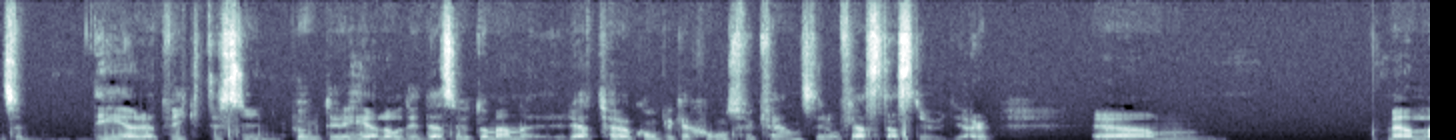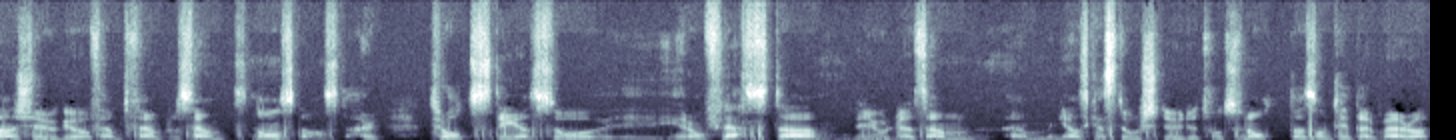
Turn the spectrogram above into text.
så det är en rätt viktig synpunkt i det hela och det är dessutom en rätt hög komplikationsfrekvens i de flesta studier. Um, mellan 20 och 55 procent någonstans där. Trots det så är de flesta, det gjordes en, en ganska stor studie 2008 som tittade på det här och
